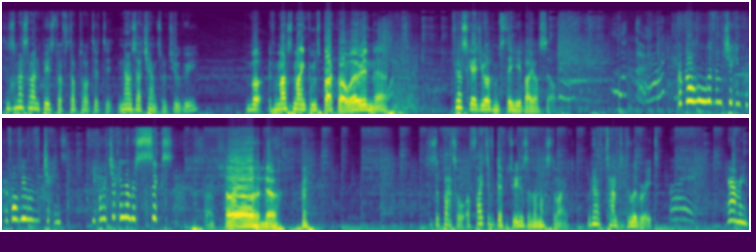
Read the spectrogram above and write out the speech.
Since the Mastermind appears to have stopped all activity, now's our chance, wouldn't you agree? But if a Mastermind comes back while we're in there, if you're scared, you're welcome to stay here by yourself. I'll go live in the chicken coop with all of you other chickens. You call me chicken number six. Oh no. this is a battle, a fight of the death between us and the Mastermind. We don't have time to deliberate. But Yeah, I mean,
